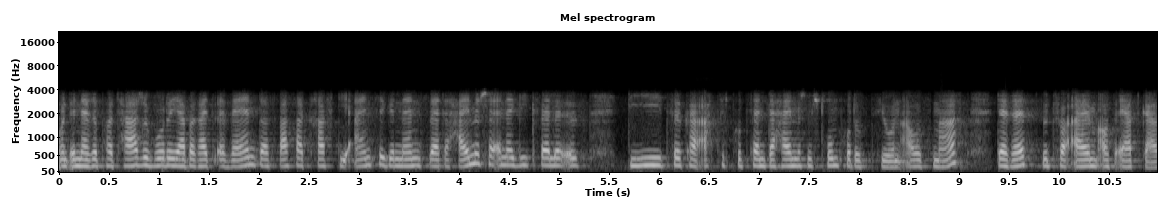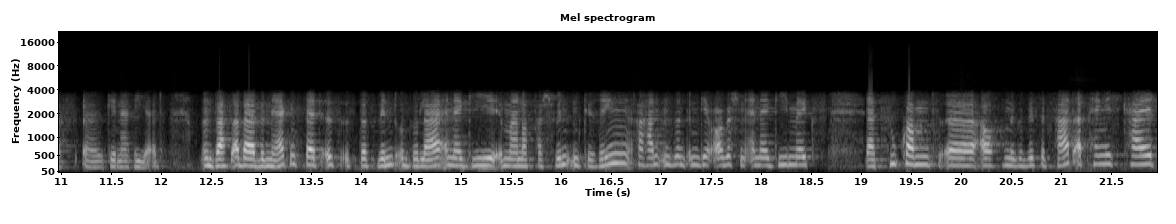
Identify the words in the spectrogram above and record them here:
Und in der Reportage wurde ja bereits erwähnt, dass Wasserkraft die einzige nennenswerte heimische Energiequelle ist, die ca. 80 Prozent der heimischen Stromproduktion ausmacht. Der Rest wird vor allem aus Erdgas äh, generiert. Und was aber bemerkenswert ist, ist, dass Wind- und Solarenergie immer noch verschwindend gering vorhanden sind im georgischen Energiemix. Dazu kommt äh, auch eine gewisse Fahrtabhängigkeit,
